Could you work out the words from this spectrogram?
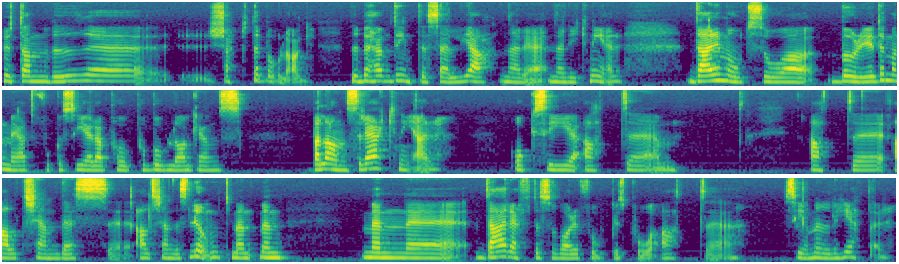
Utan vi eh, köpte bolag. Vi behövde inte sälja när det, när det gick ner. Däremot så började man med att fokusera på, på bolagens balansräkningar och se att, att eh, allt, kändes, allt kändes lugnt. Men, men, men eh, därefter så var det fokus på att se möjligheter.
